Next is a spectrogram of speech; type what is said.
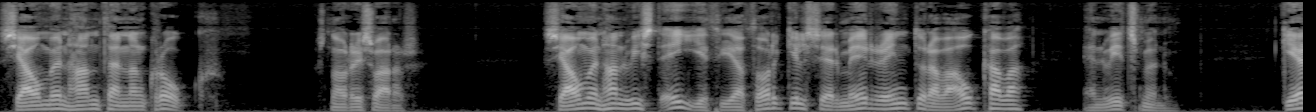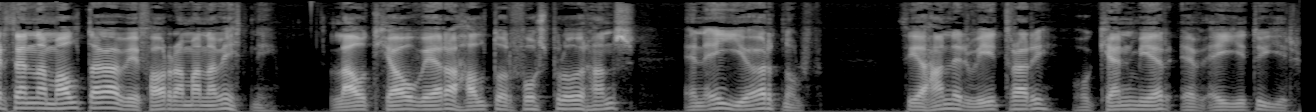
Sjámun hann þennan krók Snorri svarar Sjámun hann víst eigi því að Þorgils er meir reyndur af ákafa en vitsmunum Ger þennan máldaga við fáramanna vitni Lát hjá vera haldur fósbróður hans en eigi örnólf því að hann er vitrari og kenn mér ef eigi dugir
